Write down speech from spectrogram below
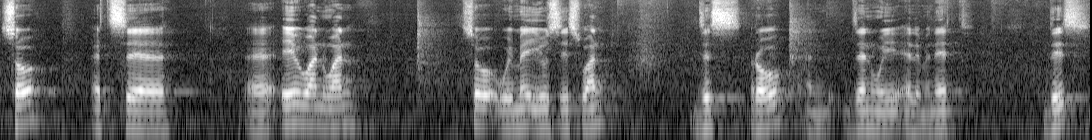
so it's uh, uh, A11, so we may use this one, this row, and then we eliminate this.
